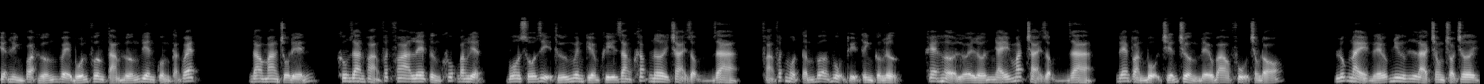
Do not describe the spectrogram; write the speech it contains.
hiện hình quạt hướng về bốn phương tám hướng điên cuồng cắt quét. Đao mang chỗ đến, không gian phảng phất pha lê từng khúc băng liệt, vô số dị thứ nguyên kiếm khí răng khắp nơi trải rộng ra, phảng phất một tấm vỡ vụn thủy tinh cường lực khe hở lưới lớn nháy mắt trải rộng ra, đem toàn bộ chiến trường đều bao phủ trong đó. Lúc này nếu như là trong trò chơi,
